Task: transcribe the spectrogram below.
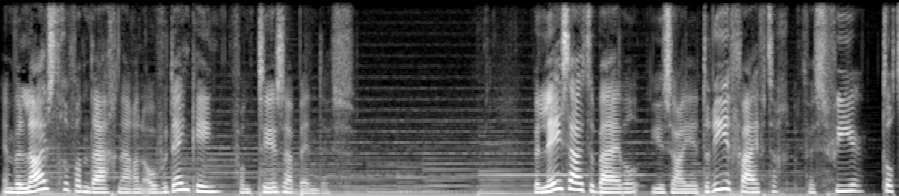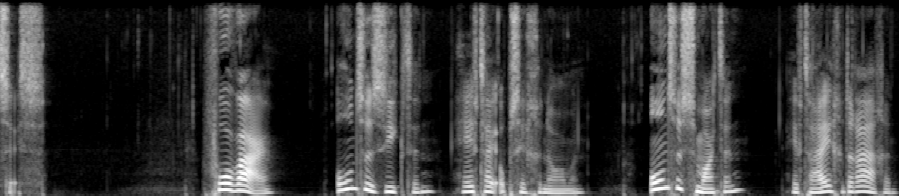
En we luisteren vandaag naar een overdenking van Tirza Benders. We lezen uit de Bijbel Jesaja 53, vers 4 tot 6. Voorwaar, onze ziekten heeft Hij op zich genomen. Onze smarten heeft Hij gedragen.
